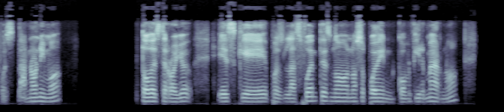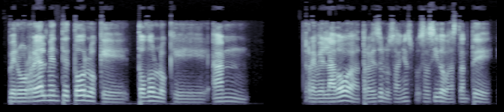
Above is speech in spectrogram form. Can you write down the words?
pues, anónimo, todo este rollo, es que, pues, las fuentes no, no se pueden confirmar, ¿no? Pero realmente todo lo que, todo lo que han revelado a través de los años, pues, ha sido bastante,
